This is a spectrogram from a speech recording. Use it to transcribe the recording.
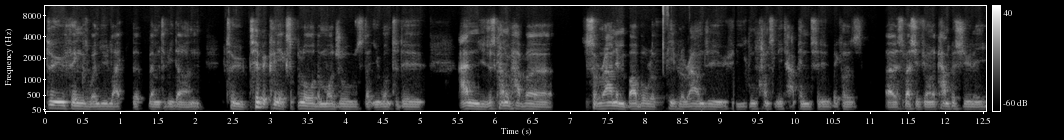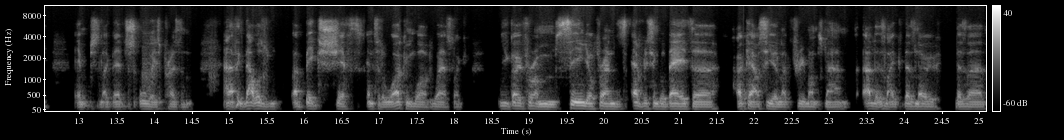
do things when you like them to be done, to typically explore the modules that you want to do. And you just kind of have a surrounding bubble of people around you who you can constantly tap into because, uh, especially if you're on a campus uni, it's like they're just always present. And I think that was a big shift into the working world where it's like you go from seeing your friends every single day to okay, I'll see you in like three months, man. And there's like there's no there's a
